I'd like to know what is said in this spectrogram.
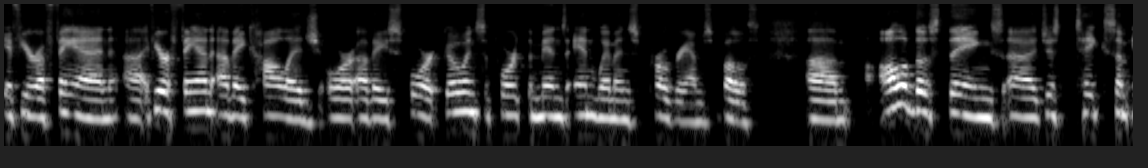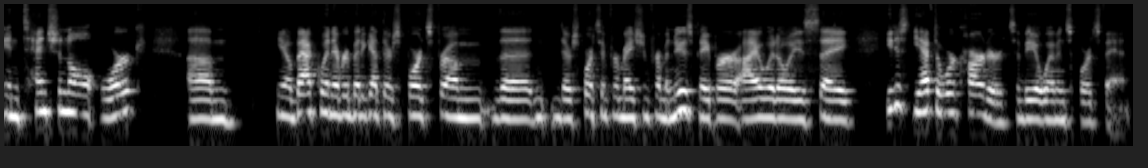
If you're a fan, uh, if you're a fan of a college or of a sport, go and support the men's and women's programs both. Um, all of those things uh, just take some intentional work. Um, you know, back when everybody got their sports from the their sports information from a newspaper, I would always say you just you have to work harder to be a women's sports fan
